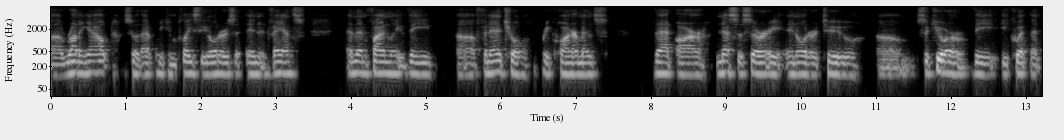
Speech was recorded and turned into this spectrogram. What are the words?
uh, running out so that we can place the orders in advance. And then finally, the uh, financial requirements that are necessary in order to um, secure the equipment.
